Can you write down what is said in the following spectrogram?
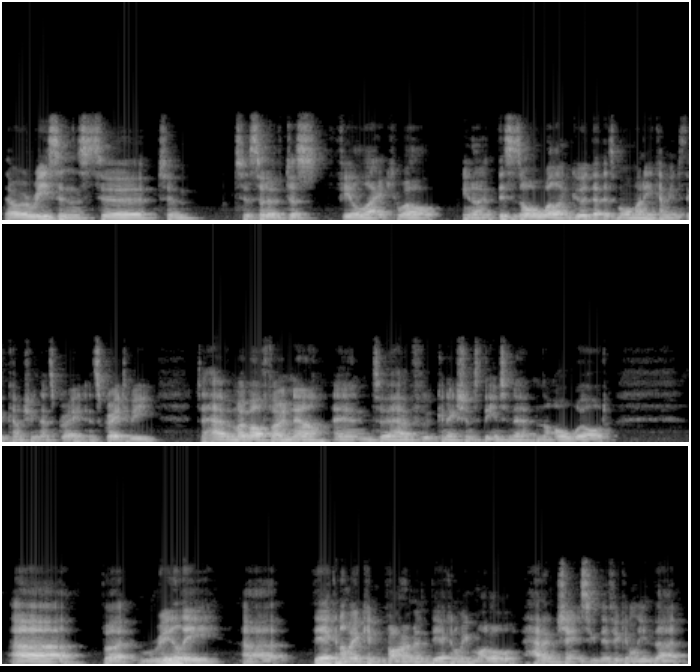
There were reasons to to to sort of just feel like, well, you know, this is all well and good that there's more money coming into the country, and that's great. It's great to be to have a mobile phone now and to have a connection to the internet and the whole world. Uh, but really, uh, the economic environment, the economic model hadn't changed significantly that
